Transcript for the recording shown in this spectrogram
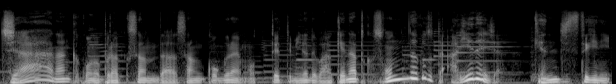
じゃあなんかこのブラックサンダー3個ぐらい持ってってみんなで分けなとか、そんなことってありえないじゃん。現実的に。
